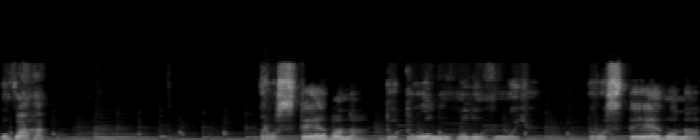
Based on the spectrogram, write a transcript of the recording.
Увага! Росте вона додолу головою, росте вона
